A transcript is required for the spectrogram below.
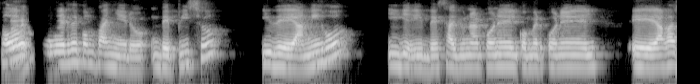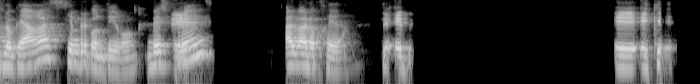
o vale. tener de compañero de piso y de amigo y, desayunar con él, comer con él, eh, hagas lo que hagas, siempre contigo? Best Friends, eh, Álvaro Ojeda. Eh, eh, es que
